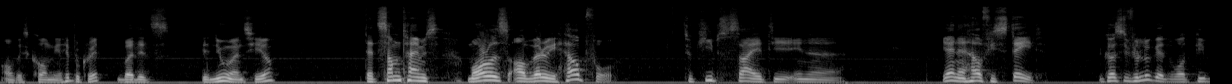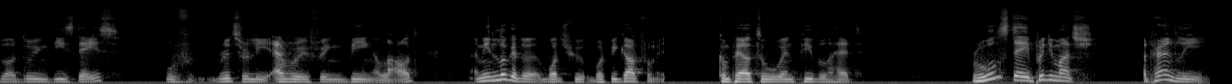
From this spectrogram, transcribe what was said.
always call me a hypocrite, but it's the nuance here that sometimes morals are very helpful to keep society in a yeah in a healthy state. Because if you look at what people are doing these days with literally everything being allowed i mean look at what you, what we got from it. Compared to when people had rules they pretty much apparently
